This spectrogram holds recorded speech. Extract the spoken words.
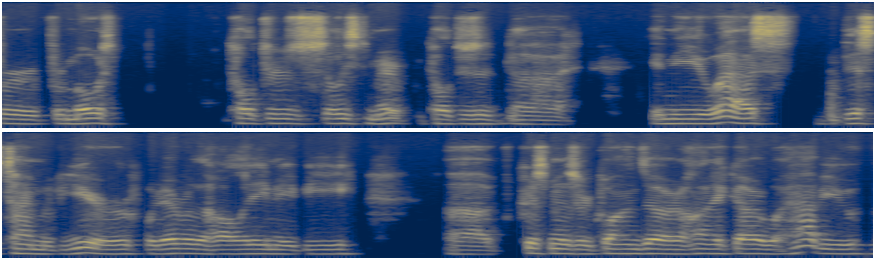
for for most cultures, at least American cultures uh, in the U.S., this time of year, whatever the holiday may be, uh, Christmas or Kwanzaa or Hanukkah or what have you,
